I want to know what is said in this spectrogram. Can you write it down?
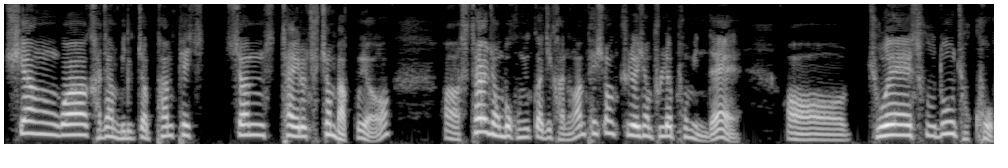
취향과 가장 밀접한 패션 스타일을 추천받고요. 어, 스타일 정보 공유까지 가능한 패션 큐레이션 플랫폼인데 어, 조회수도 좋고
